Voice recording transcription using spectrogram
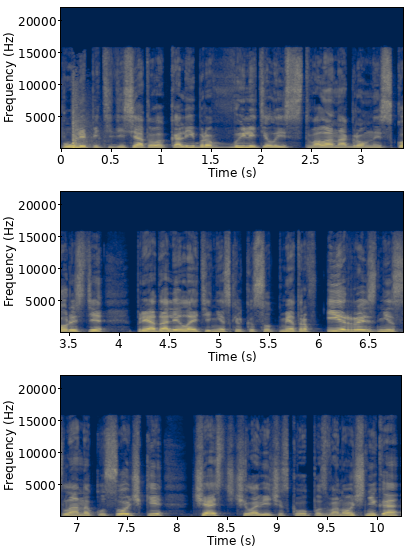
Пуля 50-го калибра вылетела из ствола на огромной скорости, преодолела эти несколько сот метров и разнесла на кусочки часть человеческого позвоночника,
